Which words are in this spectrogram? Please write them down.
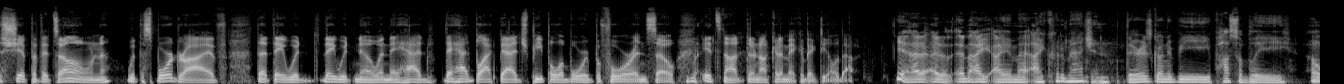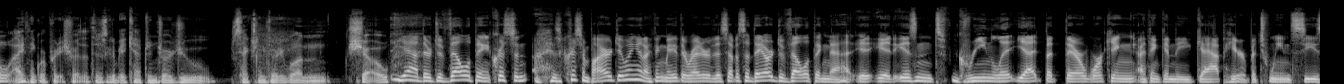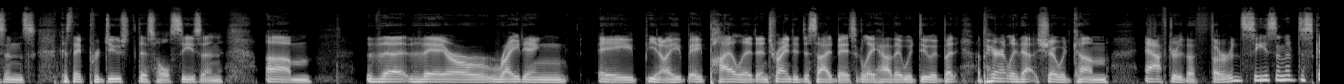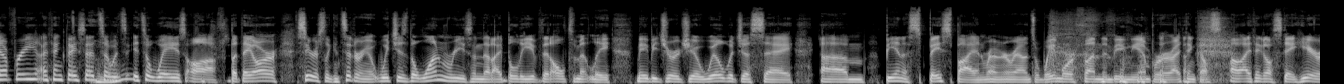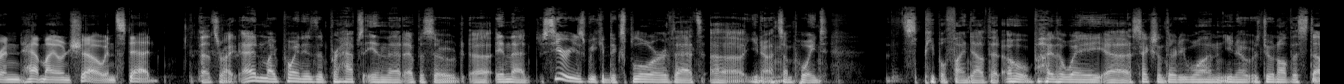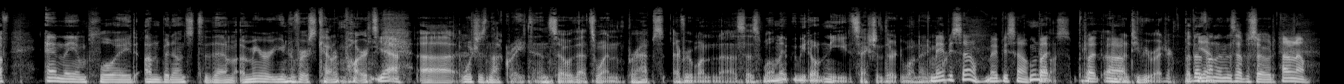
ship of its own with the spore drive that they would they would know and they had they had black badge people aboard before and so it's not they're not going to make a big deal about it Yeah, I, I and I, I am, I could imagine there is going to be possibly. Oh, I think we're pretty sure that there's going to be a Captain Georgiou Section Thirty One show. Yeah, they're developing. Kirsten is Kirsten Beyer doing it. I think maybe the writer of this episode. They are developing that. It, it isn't greenlit yet, but they're working. I think in the gap here between seasons because they produced this whole season. Um, that they are writing a you know a, a pilot and trying to decide basically how they would do it. But apparently that show would come after the third season of discovery i think they said. So it's it's a ways off but they are seriously considering it which is the one reason that i believe that ultimately maybe georgiou will would just say um, being a space spy and running around is way more fun than being the emperor. I think i'll oh, i think i'll stay here and have my own show instead. That's right. And my point is that perhaps in that episode, uh, in that series, we could explore that, uh, you know, at some point, people find out that, oh, by the way, uh, Section 31, you know, was doing all this stuff, and they employed, unbeknownst to them, a mirror universe counterpart. Yeah. Uh, which is not great. And so that's when perhaps everyone uh, says, well, maybe we don't need Section 31 anymore. maybe so maybe so Who but knows? but I'm uh, not a TV writer. But that's yeah. not in this episode. I don't know.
